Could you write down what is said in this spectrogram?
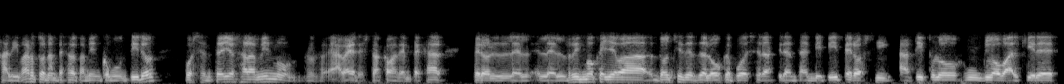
Halliburton ha empezado también como un tiro, pues entre ellos ahora mismo, a ver, esto acaba de empezar, pero el, el- el ritmo que lleva Doncic desde luego que puede ser aspirante a MVP, pero si a título global quiere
